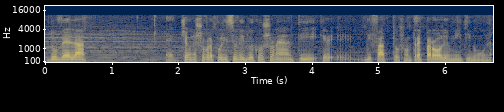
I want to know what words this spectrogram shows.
dove la eh, c'è una sovrapposizione di due consonanti che eh, di fatto sono tre parole unite in una.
